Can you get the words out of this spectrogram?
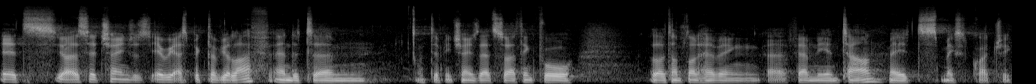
it's yeah, as I said, changes every aspect of your life, and it, um, it definitely changed that. So I think for a lot of times not having a family in town makes, makes it quite tri-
